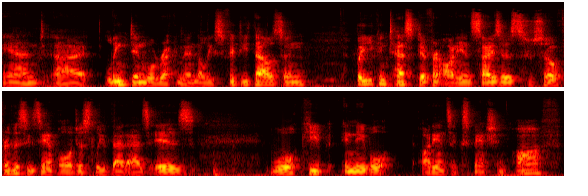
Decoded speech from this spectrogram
And uh, LinkedIn will recommend at least 50,000. But you can test different audience sizes. So for this example, I'll just leave that as is. We'll keep enable audience expansion off.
